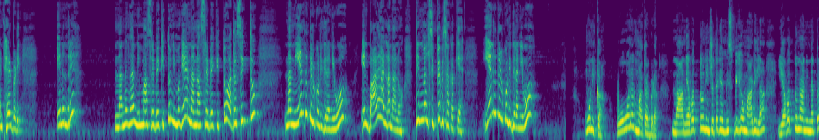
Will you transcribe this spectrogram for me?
ಎಂಟು ಹೇಳಬೇಡಿ. ಏನಂದ್ರಿ? ನನಗೆ ನಿಮ್ಮ ಆಸರೆ ಬೇಕಿತ್ತು, ನಿಮಗೆ ನನ್ನ ಆಸರೆ ಬೇಕಿತ್ತು, ಅದು ಸಿಕ್ತು. ನನ್ನ ಏನು ತಿಳ್ಕೊಂಡಿದ್ದೀರಾ ನೀವು? ಏನು ಬಾಳೆಹಣ್ಣ ನಾನು? ತಿನ್ನಲ್ಲಿ ಸಿಪ್ಪೆ ಬಿಸಾಕಕ್ಕೆ. ಏನು ತಿಳ್ಕೊಂಡಿದ್ದೀರಾ ನೀವು? ಮೋನಿಕಾ ಓವರ್ ಆಗಿ ಮಾತಾಡ್ಬೇಡ. ನಾನು ಯಾವತ್ತೂ ನಿನ್ನ ಜೊತೆಗೆ ಮಿಸ್ಬಿಹೇವ್ ಮಾಡಿಲ್ಲ. ಯಾವತ್ತೂ ನಾನು ನಿನ್ನ ಹತ್ರ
